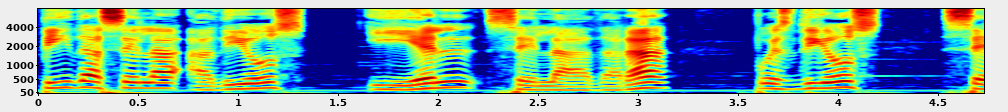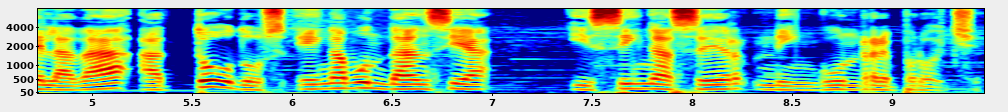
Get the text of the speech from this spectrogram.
pídasela a Dios y Él se la dará, pues Dios se la da a todos en abundancia y sin hacer ningún reproche.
